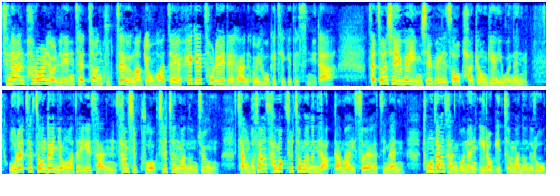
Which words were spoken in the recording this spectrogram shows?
지난 8월 열린 제천국제음악영화제 회계 처리에 대한 의혹이 제기됐습니다. 제천시의회 임시회에서 박영기 의원은 올해 책정된 영화제 예산 39억 7천만 원 중 장부상 3억 7천만 원이 남아 있어야 하지만 통장 잔고는 1억 2천만 원으로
